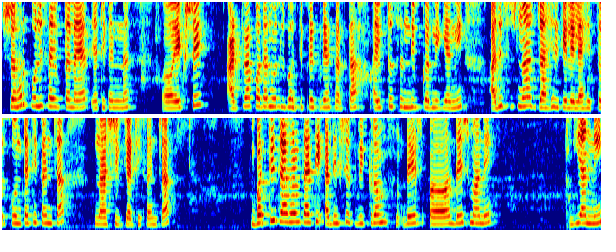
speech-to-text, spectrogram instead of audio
शहर पोलीस आयुक्तालयात या ठिकाणी ना एकशे अठरा पदांवरील भरती प्रक्रिया करता आयुक्त संदीप कर्णिक यांनी अधिसूचना जाहीर केलेल्या आहेत. तर कोणत्या ठिकाणच्या? नाशिक या ठिकाणच्या. बत्तीस जागांसाठी अधीक्षक विक्रम देश देशमाने यांनी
